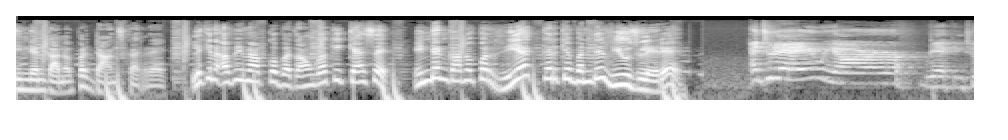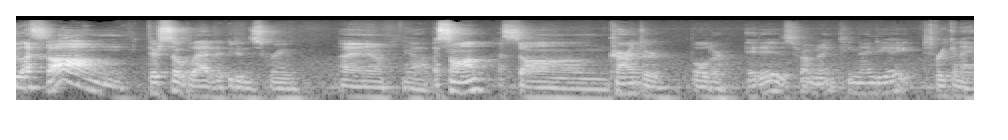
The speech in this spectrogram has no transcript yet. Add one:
इंडियन गानों पर डांस कर रहे हैं लेकिन अभी मैं आपको बताऊँगा कि कैसे इंडियन गानों पर रिएक्ट करके बंदे व्यूज़ ले रहे And today we are reacting to a song. They're so glad that you didn't scream. I know. Yeah, a song, A song. current or older? It is from 1998. Freaking A.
